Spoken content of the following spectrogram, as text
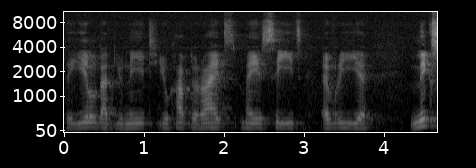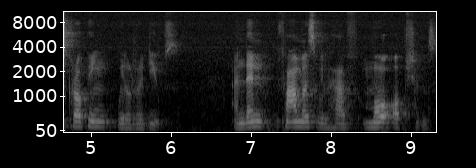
the yield that you need. You have the right maize seeds every year. Mixed cropping will reduce. And then farmers will have more options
